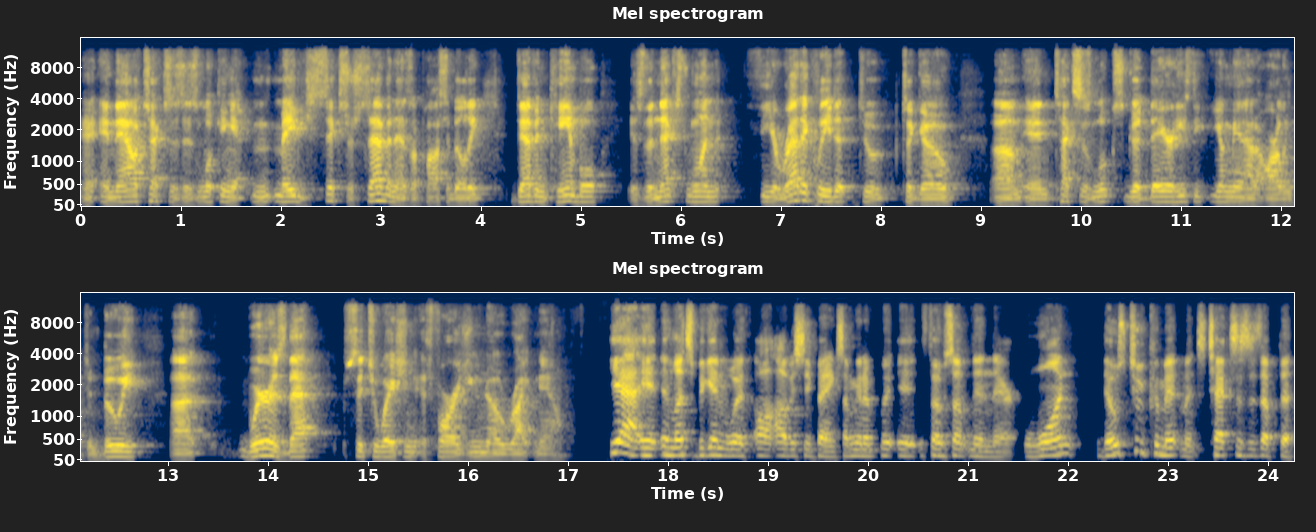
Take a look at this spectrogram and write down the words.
and, now Texas is looking at maybe six or seven as a possibility. Devon Campbell is the next one theoretically to to, to go, um, and Texas looks good there. He's the young man out of Arlington Bowie. Uh, where is that situation as far as you know right now? Yeah, and, and let's begin with uh, obviously Banks. I'm going to uh, throw something in there. One, those two commitments, Texas is up the,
